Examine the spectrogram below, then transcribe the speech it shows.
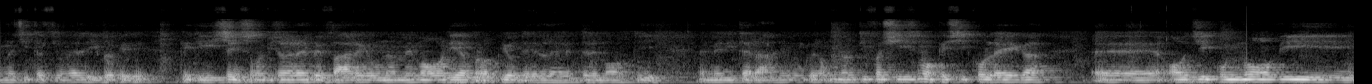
una citazione del libro che, che dice insomma bisognerebbe fare una memoria proprio delle, delle morti nel Mediterraneo dunque un antifascismo che si collega eh, oggi con nuovi,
